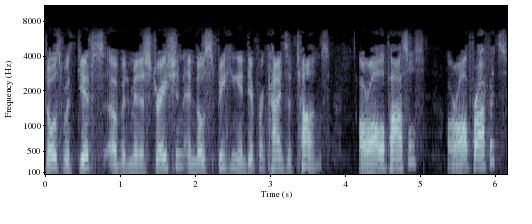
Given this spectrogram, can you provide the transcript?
those with gifts of administration, and those speaking in different kinds of tongues. Are all apostles? Are all prophets?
